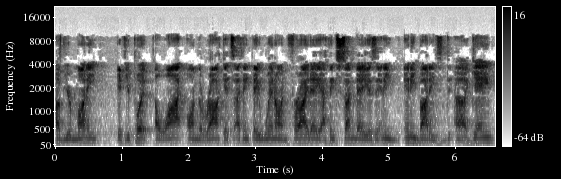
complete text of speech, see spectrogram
of your money if you put a lot on the Rockets. I think they win on Friday. I think Sunday is any anybody's uh, game,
